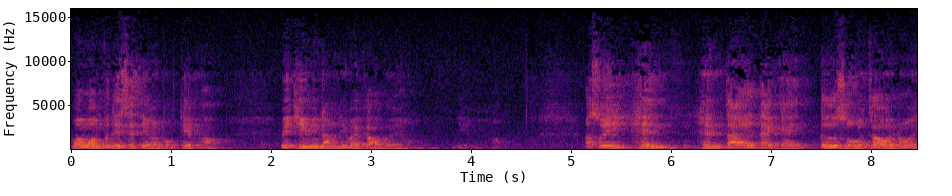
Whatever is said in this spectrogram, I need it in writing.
阮原本咧设定的目的吼，要吸引人入来教会吼，零吼。啊，所以现现代大概多数的教会拢会。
